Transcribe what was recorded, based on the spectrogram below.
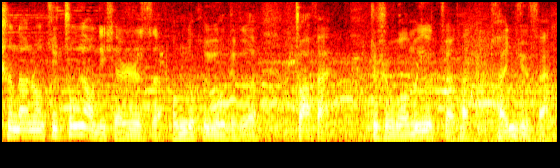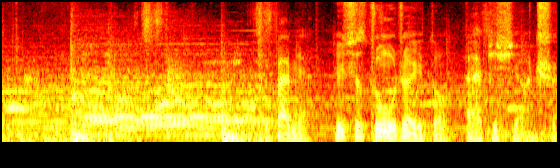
生当中最重要的一些日子，我们都会用这个抓饭，就是我们又叫它团聚饭。吃拌面，尤其是中午这一顿，哎，必须要吃。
